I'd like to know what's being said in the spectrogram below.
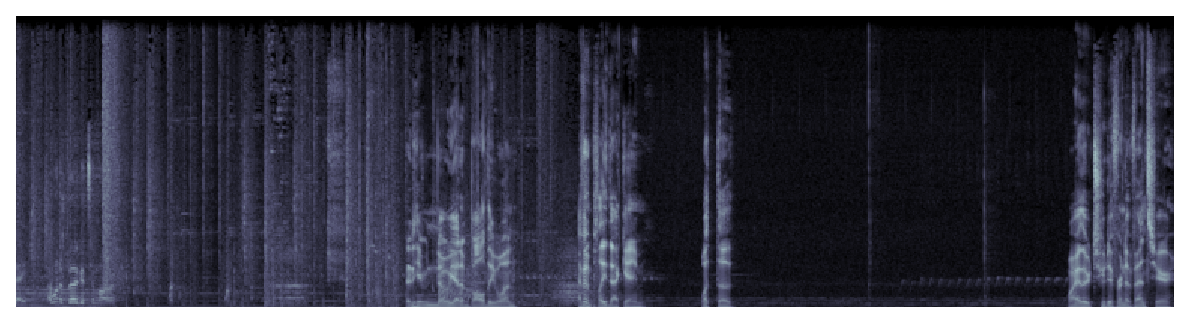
I want a burger tomorrow. I didn't even know he had a Baldy one. I haven't played that game. What the? Why are there two different events here?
